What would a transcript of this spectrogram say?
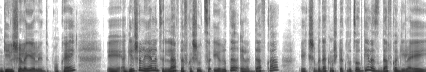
הגיל של הילד, אוקיי? Uh, הגיל של הילד זה לאו דווקא שהוא צעיר יותר, אלא דווקא uh, כשבדקנו שתי קבוצות גיל, אז דווקא גילאי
